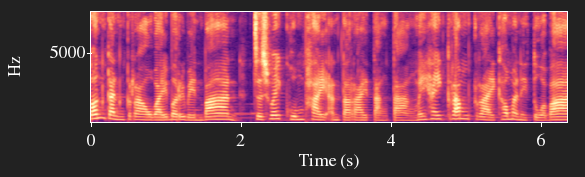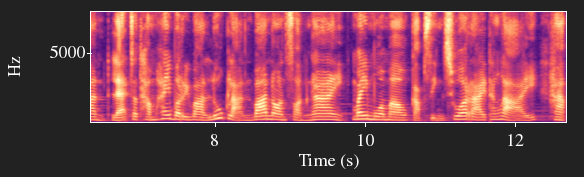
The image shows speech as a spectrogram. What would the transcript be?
ต้นกันเกลาไว้บริเวณบ้าน จะช่วยคุ้มภัยอันตรายต่างๆ ไม่ให้กล้ำกลายเข้ามาในตัวบ้าน และจะทำให้บริวารลูกหลานว่านอนสอนง่าย ไม่มัวเมากับสิ่งชั่วร้ายทั้งหลาย หาก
